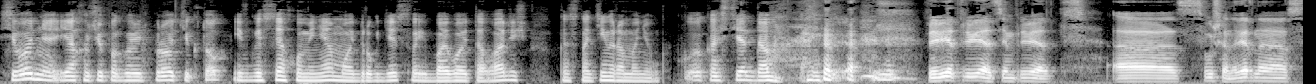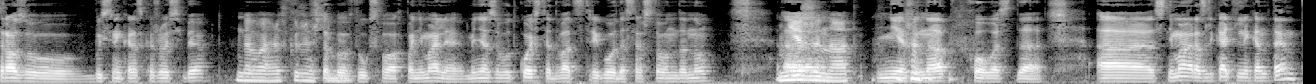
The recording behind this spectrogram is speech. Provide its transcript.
Сегодня я хочу поговорить про TikTok. И в гостях у меня мой друг детства и боевой товарищ – Константин Романюк. Костет, давай. Привет, привет, всем привет. А, слушай, наверное, сразу быстренько расскажу о себе. Давай, расскажи. Чтобы в двух словах понимали. Меня зовут Костя, 23 года, с Ростова-на-Дону. Не а, женат. Не женат, холост, да. А, снимаю развлекательный контент,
